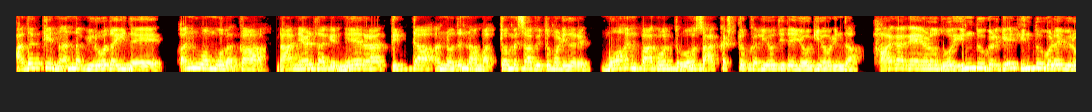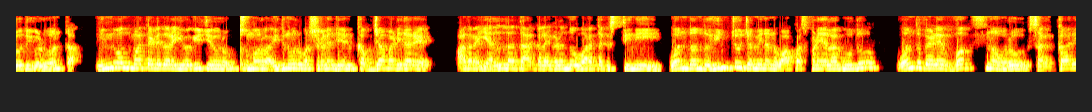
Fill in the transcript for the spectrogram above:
ಅದಕ್ಕೆ ನನ್ನ ವಿರೋಧ ಇದೆ ಅನ್ನುವ ಮೂಲಕ ನಾನ್ ಹೇಳ್ದಾಗೆ ನೇರ ದಿಟ್ಟ ಅನ್ನೋದನ್ನ ಮತ್ತೊಮ್ಮೆ ಸಾಬೀತು ಮಾಡಿದ್ದಾರೆ. ಮೋಹನ್ ಭಾಗವತರು ಸಾಕಷ್ಟು ಕಲಿಯೋದಿದೆ ಯೋಗಿ ಅವರಿಂದ. ಹಾಗಾಗಿ ಹೇಳೋದು ಹಿಂದೂಗಳಿಗೆ ಹಿಂದೂಗಳೇ ವಿರೋಧಿಗಳು ಅಂತ. ಇನ್ನೊಂದು ಮಾತು ಹೇಳಿದ್ದಾರೆ ಯೋಗಿಜಿ ಅವರು. ಸುಮಾರು ಐದುನೂರು ವರ್ಷಗಳಿಂದ ಏನು ಕಬ್ಜಾ ಮಾಡಿದ್ದಾರೆ. ಅದರ ಎಲ್ಲ ದಾಖಲೆಗಳನ್ನು ಹೊರತೆಗೆಸ್ತೀನಿ. ಒಂದೊಂದು ಹಿಂಚು ಜಮೀನನ್ನು ವಾಪಸ್ ಪಡೆಯಲಾಗುವುದು. ಒಂದು ವೇಳೆ ವಕ್ಸ್ ನವರು ಸರ್ಕಾರಿ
